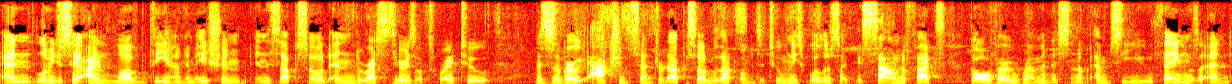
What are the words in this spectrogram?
And let me just say, I loved the animation in this episode, and the rest of the series looks great too. This is a very action centered episode without going into too many spoilers, like the sound effects. They're all very reminiscent of MCU things, and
